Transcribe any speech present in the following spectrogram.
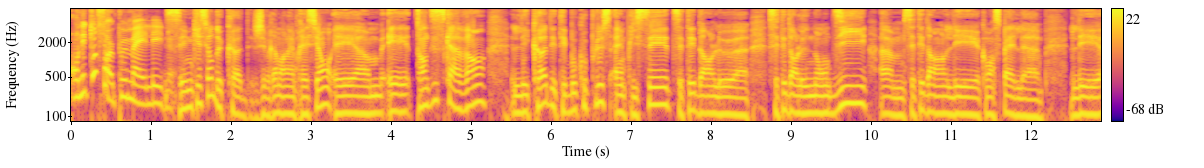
On est tous un peu mêlés. C'est une question de code, j'ai vraiment l'impression. Et, euh, et tandis qu'avant, les codes étaient beaucoup plus implicites. C'était dans le, euh, c'était dans le non-dit. Euh, c'était dans les, comment s'appelle, euh, les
